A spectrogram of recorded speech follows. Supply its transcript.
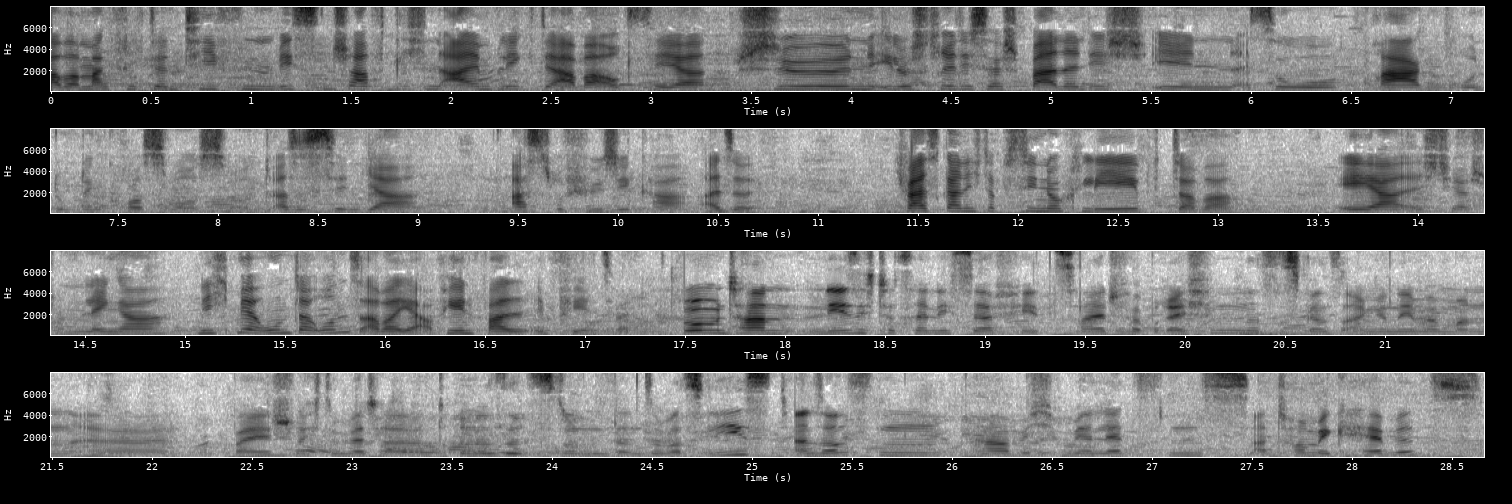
aber man kriegt einen tiefen wissenschaftlichen Einblick, der aber auch sehr schön illustriert ist, sehr spannend ist in so Fragen rund um den Kosmos. Und also es sind ja Astrophysiker. Also ich weiß gar nicht, ob sie noch lebt, aber er ist ja schon länger nicht mehr unter uns, aber ja, auf jeden Fall empfehlenswert. Momentan lese ich tatsächlich sehr viel Zeitverbrechen. Das ist ganz angenehm, wenn man äh, bei schlechtem Wetter drinnen sitzt und dann sowas liest. Ansonsten habe ich mir letztens Atomic Habits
